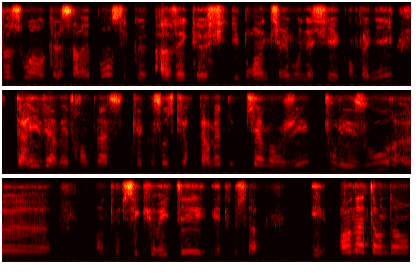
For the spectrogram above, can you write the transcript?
besoin auquel ça répond, c'est qu'avec euh, Philippe Braun, Thierry Monassier et compagnie, d'arriver à mettre en place quelque chose qui leur permette de bien manger tous les jours euh, en toute sécurité et tout ça. Et en attendant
